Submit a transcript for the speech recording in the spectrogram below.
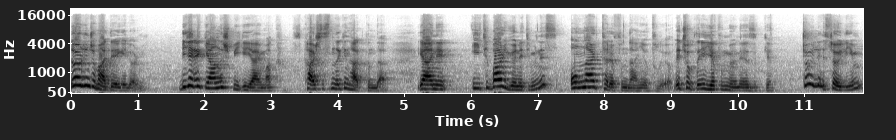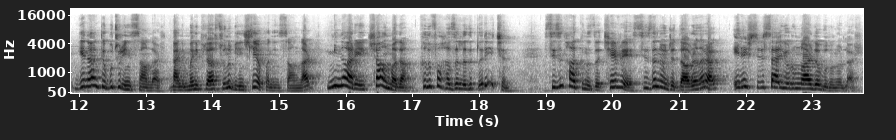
Dördüncü maddeye geliyorum. Bilerek yanlış bilgi yaymak karşısındakinin hakkında. Yani itibar yönetiminiz onlar tarafından yapılıyor ve çok da iyi yapılmıyor ne yazık ki. Şöyle söyleyeyim, genelde bu tür insanlar, yani manipülasyonu bilinçli yapan insanlar, minareyi çalmadan kılıfı hazırladıkları için sizin hakkınızda çevreye sizden önce davranarak eleştirisel yorumlarda bulunurlar.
